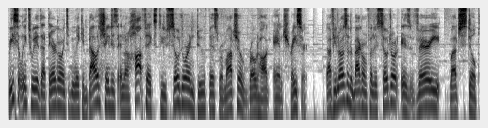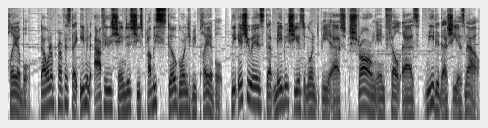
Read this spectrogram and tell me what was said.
recently tweeted that they're going to be making balance changes and a hotfix to Sojourn, Doomfist, Ramattra, Roadhog, and Tracer. Now, if you notice in the background footage, Sojourn is very much still playable. Now, I want to preface that even after these changes, she's probably still going to be playable. The issue is that maybe she isn't going to be as strong and felt as needed as she is now.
